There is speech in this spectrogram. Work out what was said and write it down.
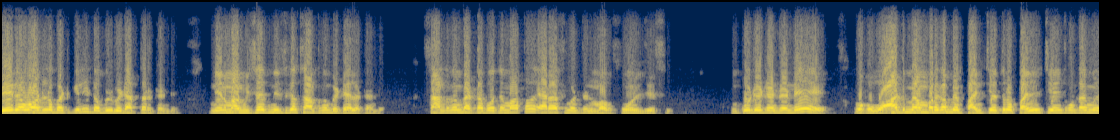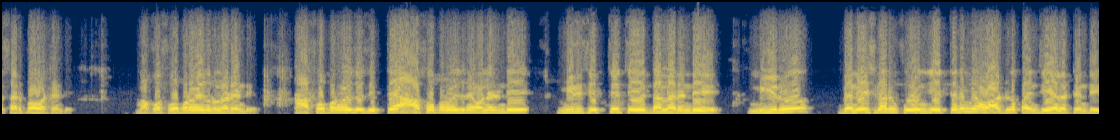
వేరే వార్డులో పట్టుకెళ్ళి డబ్బులు పెట్టేస్తారటండి. నేను మా మిసేజ్ తీసుకెళ్ళి సంతకం పెట్టేయాలటండి. సంతకం పెట్టకపోతే మాత్రం హెరాస్మెంట్ అండి మాకు ఫోన్లు చేసి. ఇంకోటి ఏంటంటే ఒక వార్డు మెంబర్గా మేము పంచాయతీలో పనులు చేయించుకుంటాం మేము సరిపోవటండి. మాకు సూపర్వైజర్ ఉన్నాడండి. ఆ సూపర్వైజర్ చెప్తే ఆ సూపర్వైజర్ ఏమన్నాడండి? మీరు చెప్తే చేయొద్దన్నారండి. మీరు గణేష్ గారికి ఫోన్ చేస్తేనే మేము వార్డులో పని చేయాలటండి.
